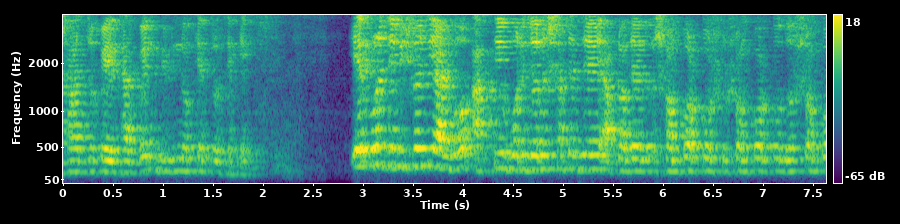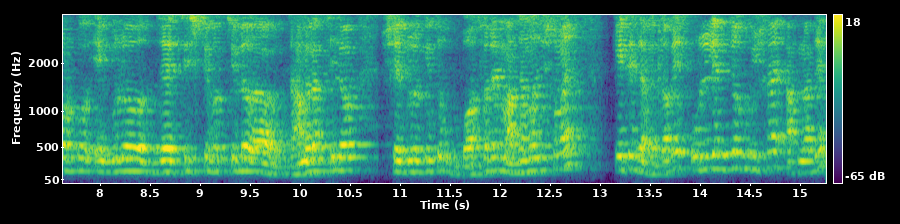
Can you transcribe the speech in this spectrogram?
সাহায্য পেয়ে থাকবেন বিভিন্ন ক্ষেত্র থেকে। এরপরে যে বিষয়টি আসব আত্মীয় পরিজনের সাথে যে আপনাদের সম্পর্ক, সুসম্পর্ক, দুঃসম্পর্ক, এগুলো যে সৃষ্টি হচ্ছিল ঝামেলা ছিল, সেগুলো কিন্তু বছরের মাঝামাঝি সময় কেটে যাবে। তবে উল্লেখযোগ্য বিষয়, আপনাদের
